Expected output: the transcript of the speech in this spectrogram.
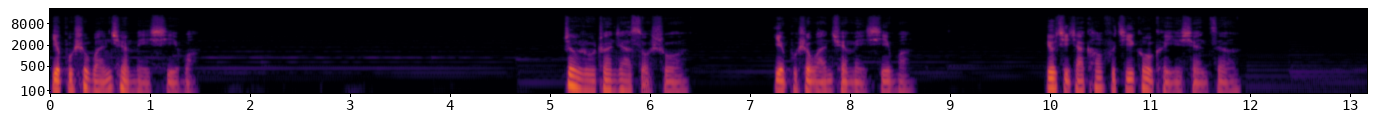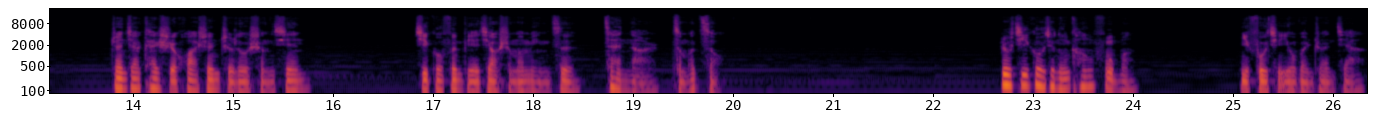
也不是完全没希望。”正如专家所说，也不是完全没希望。有几家康复机构可以选择。专家开始化身指路神仙。机构分别叫什么名字？在哪儿？怎么走？入机构就能康复吗？你父亲又问专家。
